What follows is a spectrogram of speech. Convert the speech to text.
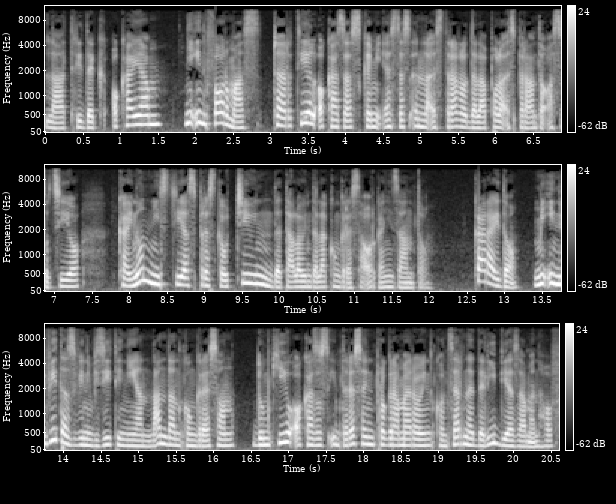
la tridec okajam, ni informas, char tiel okazas, ke mi estas en la estraro de la Pola Esperanto Asocio, kaj nun ni scias preskaŭ ĉiujn detalojn de la kongresa organizanto. Karajdo, mi invitas vin viziti nian landan kongreson, dum kiu okazos interesajn programerojn koncerne de Lidia Zamenhof.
